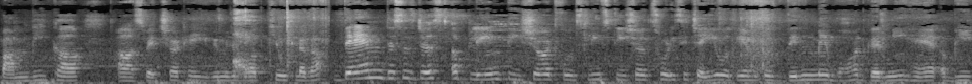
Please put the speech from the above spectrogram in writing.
बाम्बी का स्वेट शर्ट है, ये भी मुझे बहुत क्यूट लगा। Then this is just a plain T shirt full sleeve T shirt थोड़ी सी चाहिए होती है बिकॉज़ दिन में बहुत गर्मी है, अभी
